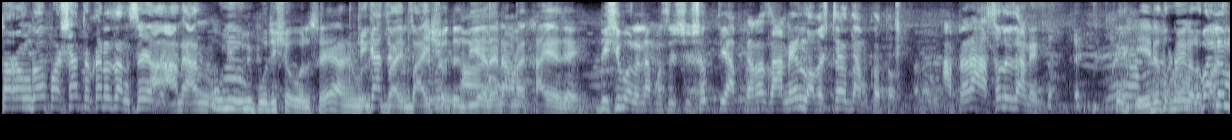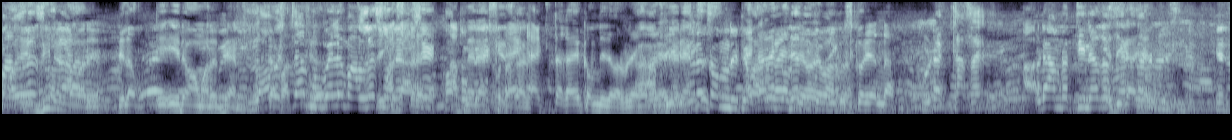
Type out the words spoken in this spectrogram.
তরঙ্গ পয়সা দোকানে যান ছয় আমি আমি উনি উনি পঁচিশশো বলছে আমি ঠিক বলছি আছে, ভাই। বাইশশোতে দিয়ে দেন আমরা খাইয়ে যাই। বেশি বলে না পঁচিশশো সত্যি আপনারা জানেন লবেস্টারের দাম কত। আপনারা আসলে জানেন। এটা তো হয়ে গেল দিলেন আমারে দিলাম। এটাও আমারে দেন। মোবাইলে মারলে চলে আসে আপনার করে একশো কেজি? টাকা। এক- এক টাকায় কম দিতে পারবেন। এখানে কম দিতে এখানে পারবেন, কম এটা দিতে দিতে পারবেন। পারবেন। request না ওটা কাছে ওটা আমরা তিন হাজার এদিকে আসেন। কেজি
